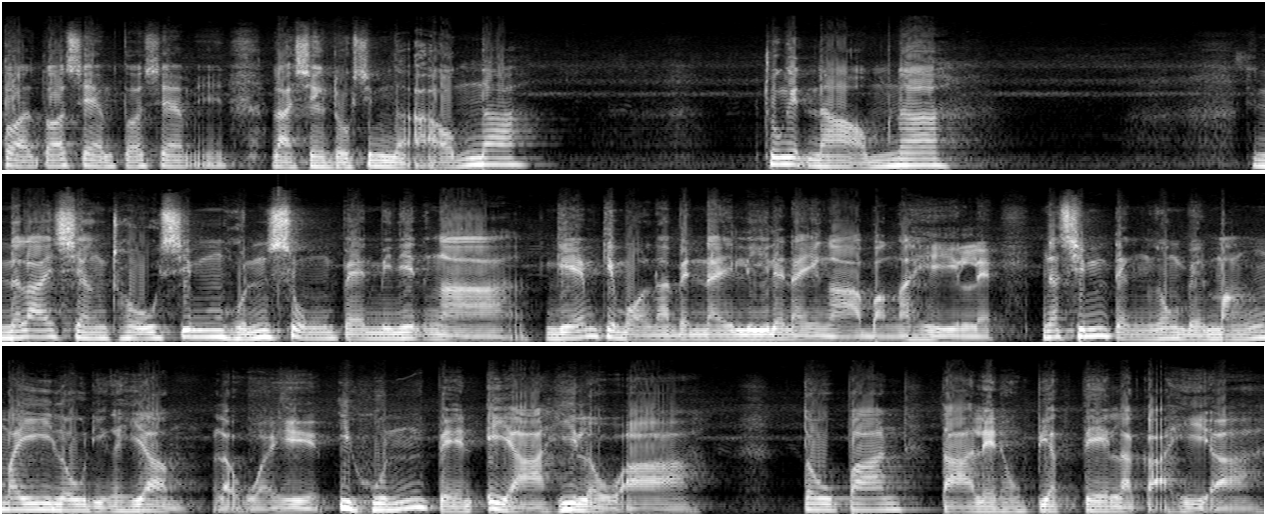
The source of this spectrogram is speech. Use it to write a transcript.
tôi tôi xem tôi xem. Là xem thuộc sim là ống na. Trung nghịch na ống na. Nó lại xem thuộc sim hun sung bên minute ngà. Game cái mỏ là bên này lý lên này ngà bằng a hi lệ. Nó sim từng dùng bên mắng mây lâu đi ngay hiam. Là hủa hì. I hun bên e à hi lâu à. Tàu pan, ta lên hồng biếc tê là cả hì à.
